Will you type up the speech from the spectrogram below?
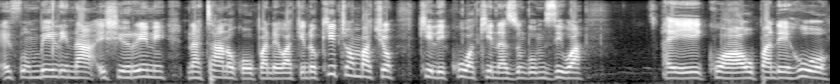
elfu mbili na ishirini na tano kwa upande wake, ndo kitu ambacho kilikuwa kinazungumziwa e, kwa upande huo.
